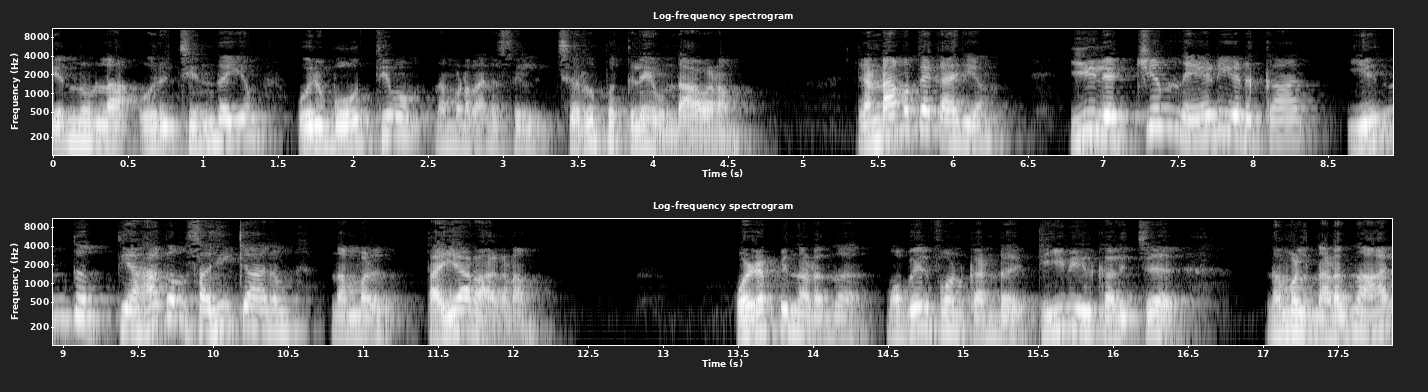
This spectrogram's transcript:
എന്നുള്ള ഒരു ചിന്തയും ഒരു ബോധ്യവും നമ്മുടെ മനസ്സിൽ ചെറുപ്പത്തിലേ ഉണ്ടാവണം. രണ്ടാമത്തെ കാര്യം ഈ ലക്ഷ്യം നേടിയെടുക്കാൻ എന്ത് ത്യാഗം സഹിക്കാനും നമ്മൾ തയ്യാറാകണം. ഉഴപ്പി നടന്ന് മൊബൈൽ ഫോൺ കണ്ട് ടി വിയിൽ കളിച്ച് നമ്മൾ നടന്നാൽ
